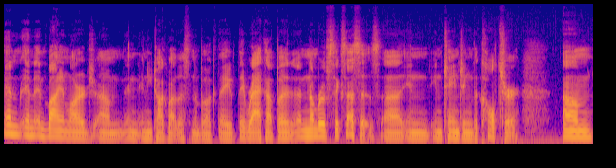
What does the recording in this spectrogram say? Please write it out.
and and, and by and large, um, and, and you talk about this in the book, they they rack up a, a number of successes uh, in in changing the culture. Um,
